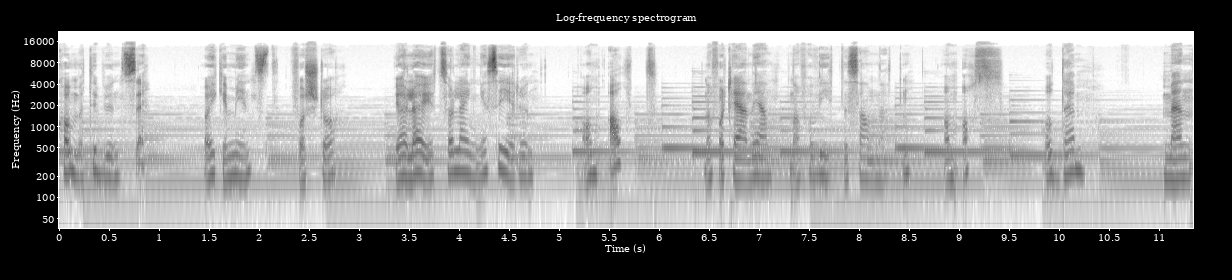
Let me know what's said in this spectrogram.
Komme til bunns i, og ikke minst forstå. Vi har løyet så lenge, sier hun. Om alt. Nå fortjener jentene å få vite sannheten. Om oss. Og dem. Men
